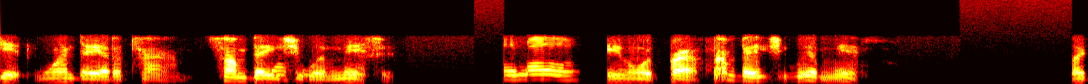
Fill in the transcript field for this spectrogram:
it one day at a time. Some days you will miss it. Amen. Even with prayer. Some days you will miss. But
